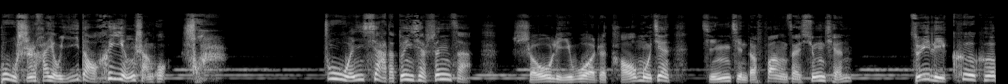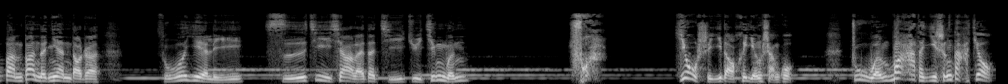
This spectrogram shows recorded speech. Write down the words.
不时还有一道黑影闪过，唰！朱文吓得蹲下身子，手里握着桃木剑，紧紧的放在胸前，嘴里磕磕绊绊的念叨着昨夜里死记下来的几句经文。唰！又是一道黑影闪过，朱文哇的一声大叫，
